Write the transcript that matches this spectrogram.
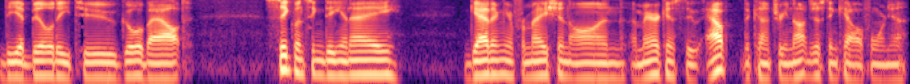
the ability to go about sequencing DNA, gathering information on Americans throughout the country, not just in California,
